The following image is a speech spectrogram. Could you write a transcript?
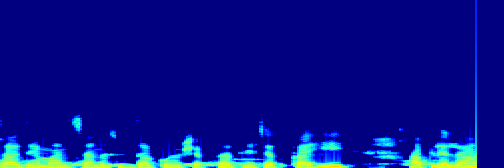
साध्या माणसानं सुद्धा करू शकतात. ह्याच्यात काही आपल्याला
